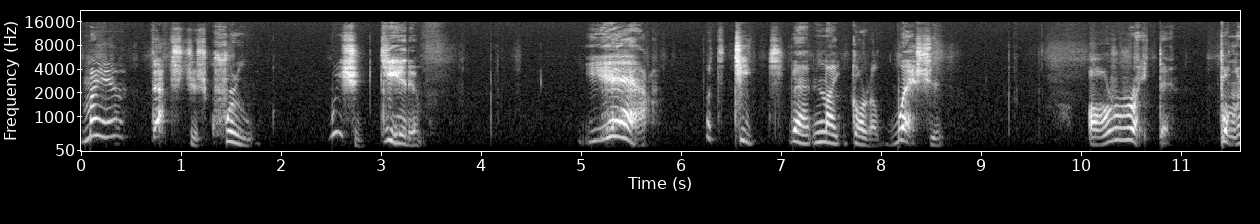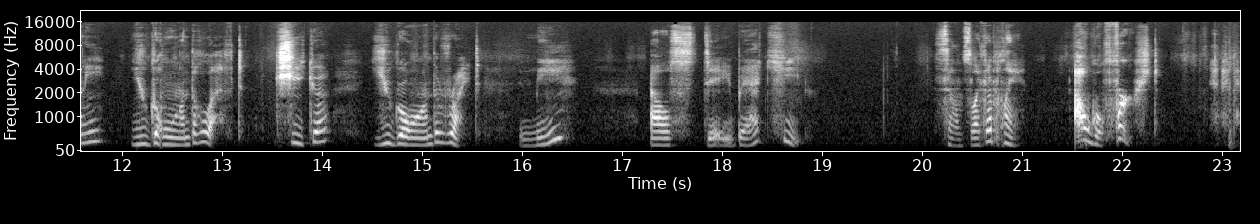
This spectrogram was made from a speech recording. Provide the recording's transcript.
Man, that's just cruel. We should get him. Yeah, let's teach that night guard a lesson. All right then. Bonnie, you go on the left. Chica, you go on the right. And me, I'll stay back here. Sounds like a plan. I'll go first.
